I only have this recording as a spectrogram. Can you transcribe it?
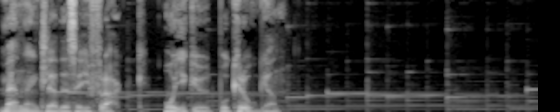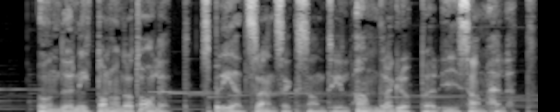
Männen klädde sig i frack och gick ut på krogen. Under 1900-talet spred svensexan till andra grupper i samhället,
